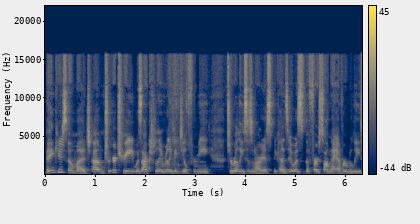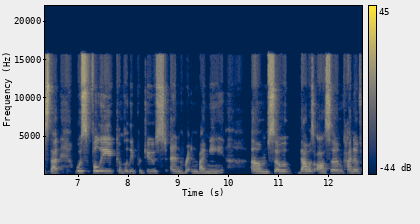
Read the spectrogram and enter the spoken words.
Thank you so much. Um, Trick or Treat was actually a really big deal for me to release as an artist because it was the first song I ever released that was fully, completely produced and written by me. Um, so that was awesome, kind of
